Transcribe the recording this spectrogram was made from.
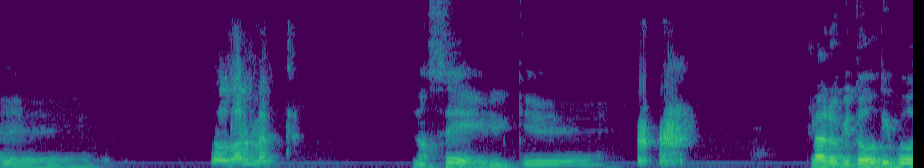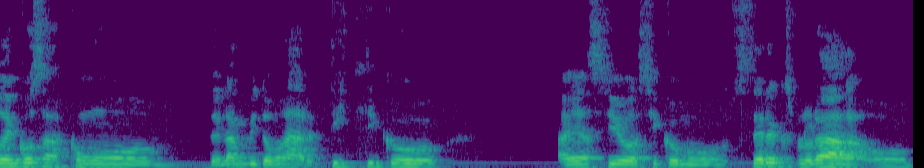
eh, Totalmente. no sé, el que... Claro, que todo tipo de cosas como del ámbito más artístico hayan sido así como ser exploradas o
